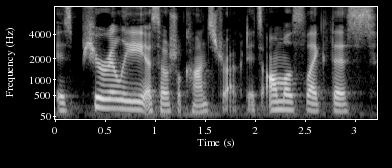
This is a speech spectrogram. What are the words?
is purely a social construct. It's almost like this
